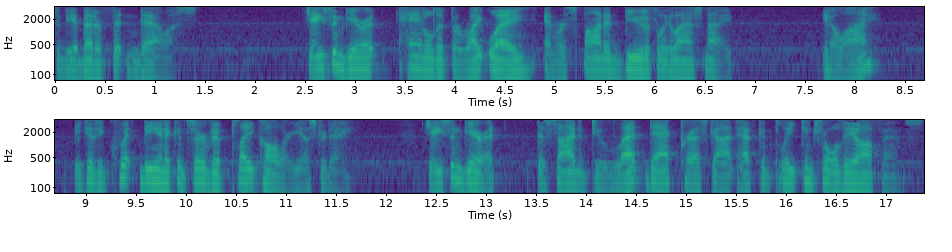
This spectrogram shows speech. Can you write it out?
to be a better fit in Dallas. Jason Garrett handled it the right way and responded beautifully last night. You know why? Because he quit being a conservative play caller yesterday. Jason Garrett decided to let Dak Prescott have complete control of the offense.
